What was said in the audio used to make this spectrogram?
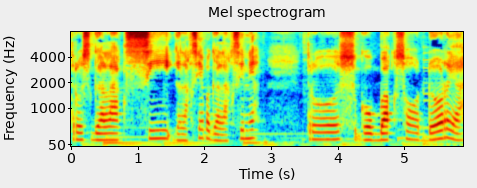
terus galaksi. Galaksi apa galaksin ya? Terus gobak sodor ya.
